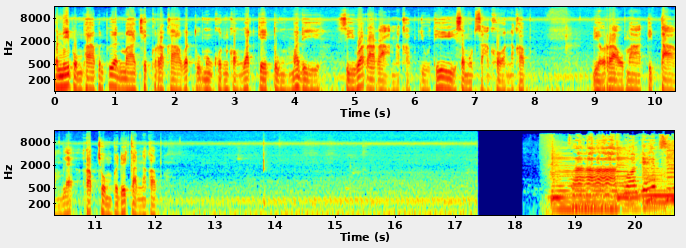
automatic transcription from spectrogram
วันนี้ผมพาเพื่อนๆมาเช็คราคาวัตถุมงคลของวัดเกตุมมดีศรีวรารามนะครับ อยู่ที่สมุทรสาครนะครับ เดี๋ยวเรามาติดตามและรับชมไปด้วยกันนะครับ ฝากวอนเอฟซี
